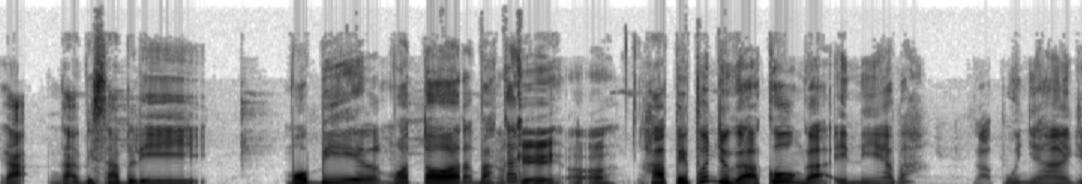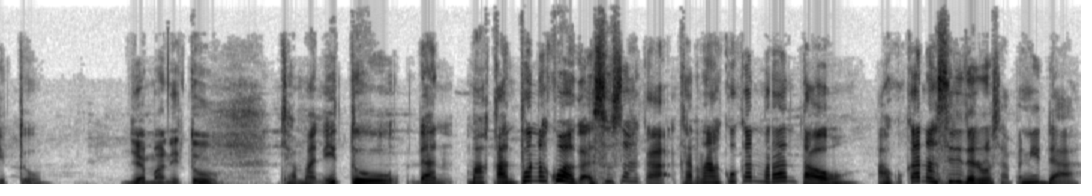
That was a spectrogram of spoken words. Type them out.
nggak nggak bisa beli mobil, motor, bahkan Oke. ah, ah. HP pun juga aku nggak ini apa nggak punya gitu. Zaman itu. Zaman itu dan makan pun aku agak susah kak karena aku kan merantau, aku kan asli dari Nusa Penida.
